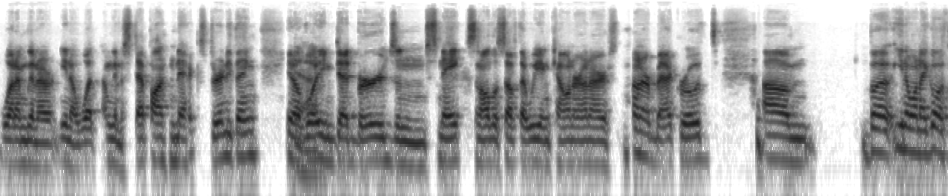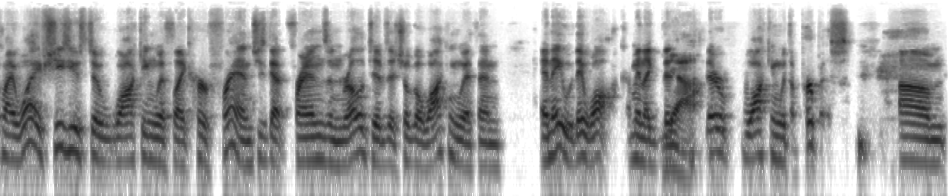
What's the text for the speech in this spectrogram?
what I'm gonna, you know, what I'm gonna step on next or anything. You know, yeah. avoiding dead birds and snakes and all the stuff that we encounter on our on our back roads. Um, but you know, when I go with my wife, she's used to walking with like her friends. She's got friends and relatives that she'll go walking with, and and they they walk. I mean, like they're, yeah. they're walking with a purpose. Um,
